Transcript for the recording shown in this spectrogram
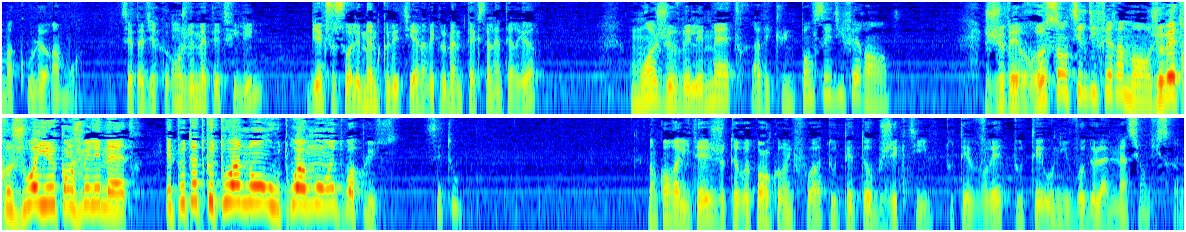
ma couleur à moi. C'est-à-dire que quand je vais mettre les tefilines, bien que ce soit les mêmes que les tiennes avec le même texte à l'intérieur, moi je vais les mettre avec une pensée différente. Je vais ressentir différemment. Je vais être joyeux quand je vais les mettre. Et peut-être que toi non, ou toi moins, toi plus. C'est tout. Donc en réalité, je te réponds encore une fois, tout est objectif, tout est vrai, tout est au niveau de la nation d'Israël.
